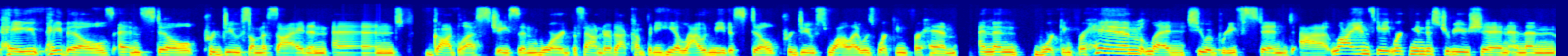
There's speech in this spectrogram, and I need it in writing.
pay pay bills, and still produce on the side. And and God bless Jason Ward, the founder of that company. He allowed me to still produce while I was working for him. And then working for him led to a brief stint at Lionsgate working in distribution. And then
